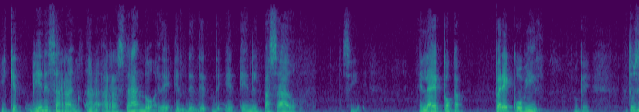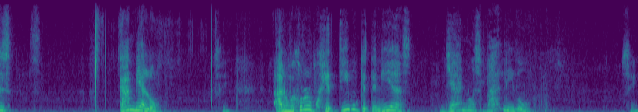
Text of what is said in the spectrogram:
y que vienes arrastrando en el pasado. ¿Sí? en la época pre-COVID. ¿okay? Entonces, cámbialo. ¿sí? A lo mejor el objetivo que tenías ya no es válido. ¿sí?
